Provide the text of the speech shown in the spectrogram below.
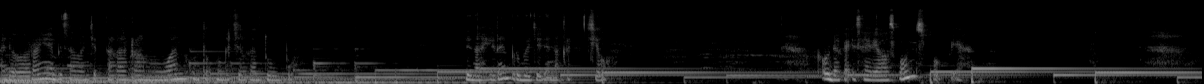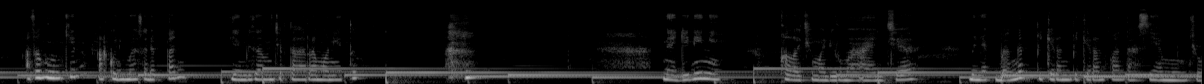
ada orang yang bisa menciptakan ramuan untuk mengecilkan tubuh. Dan akhirnya berubah jadi anak kecil. Kau udah kayak serial SpongeBob ya? Atau mungkin aku di masa depan yang bisa menciptakan ramuan itu? nah gini nih, kalau cuma di rumah aja, banyak banget pikiran-pikiran fantasi yang muncul.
